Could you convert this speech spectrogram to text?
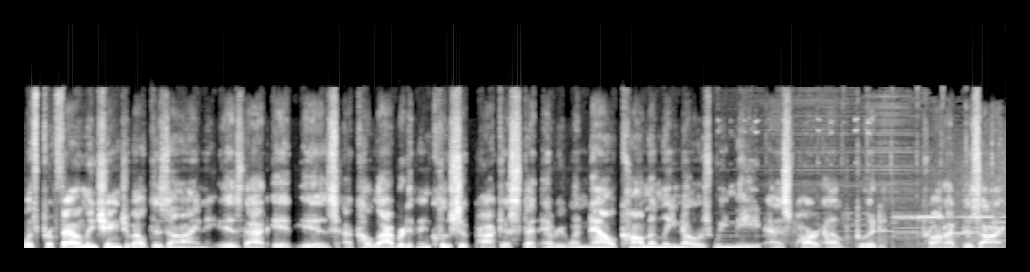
What's profoundly changed about design is that it is a collaborative, inclusive practice that everyone now commonly knows we need as part of good product design.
